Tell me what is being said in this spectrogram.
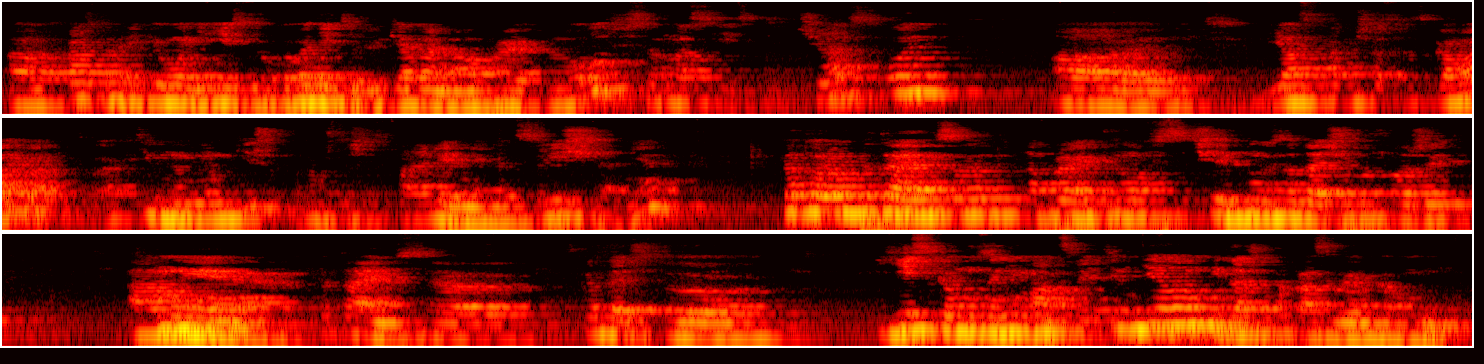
А, в каждом регионе есть руководитель регионального проектного офиса, у нас есть чат свой. А, я с вами сейчас разговариваю, активно в нем пишут, потому что сейчас параллельно идет совещание, в котором пытаются на проектный офис очередную задачу возложить. А мы пытаемся сказать, что есть кому заниматься этим делом, и даже показываем кому.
